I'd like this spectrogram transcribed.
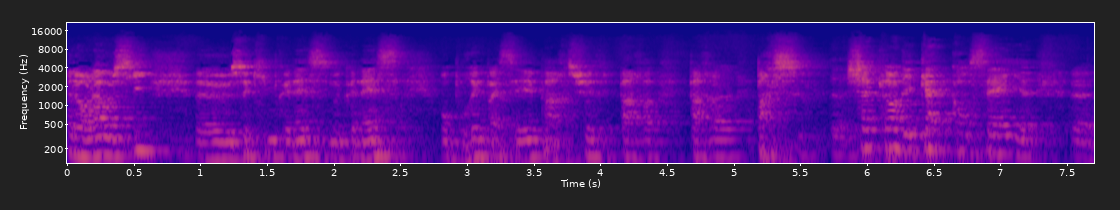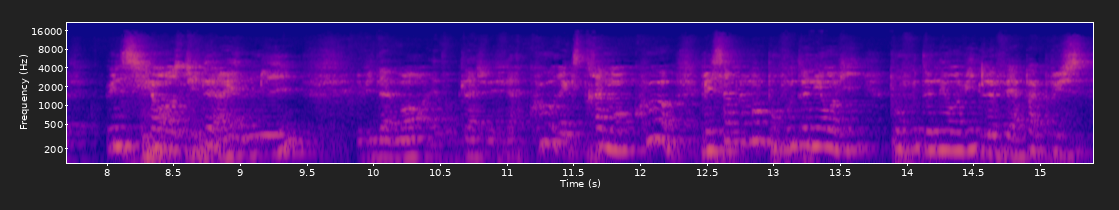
Alors là aussi, euh, ceux qui me connaissent me connaissent, on pourrait passer par, par, par, par chacun des quatre conseils euh, une séance d'une heure et demie, évidemment, et donc là je vais faire court, extrêmement court, mais simplement pour vous donner envie, pour vous donner envie de le faire, pas plus.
